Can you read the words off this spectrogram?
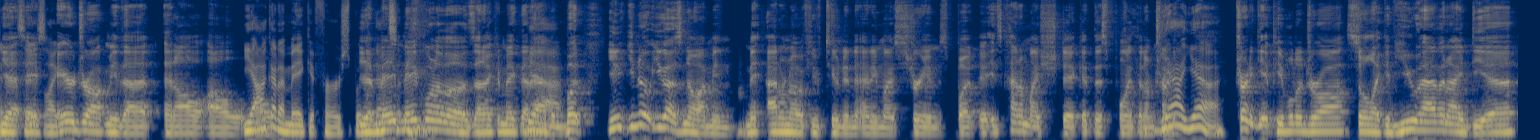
yeah. it says, like- airdrop me that, and I'll. I'll. yeah, I I'll- gotta make it first. But yeah, make, make one of those, and I can make that Yeah. happen. But you, you know, you guys know. I mean, I don't know if you've tuned into any of my streams, but it's kind of my shtick at this point that I'm trying yeah, to yeah. trying to get people to draw. So, like, if you have an idea,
